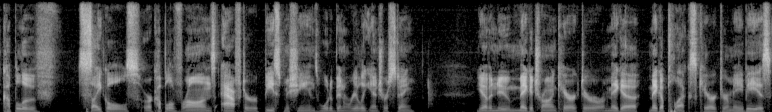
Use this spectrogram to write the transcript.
couple of cycles or a couple of runs after Beast Machines would have been really interesting. You have a new Megatron character or Mega Megaplex character maybe is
